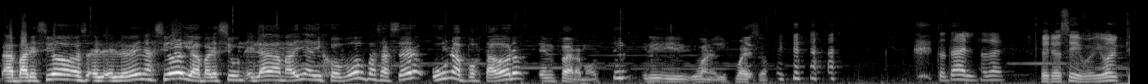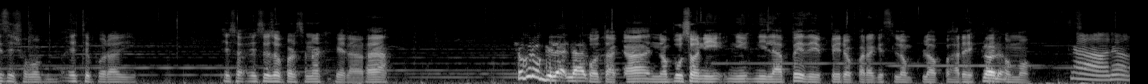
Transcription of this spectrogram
apareció, o sea, el, el bebé nació y apareció un, el hada madrina y dijo, vos vas a ser un apostador enfermo, Tic, y, y bueno, y fue eso. Total, total. Pero sí, igual, qué sé yo, este por ahí. Eso, es esos personajes que la verdad. Yo creo que la, la- JK no puso ni, ni, ni la P de pero para que se lo, lo aparezca. Claro. Como, No, no.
